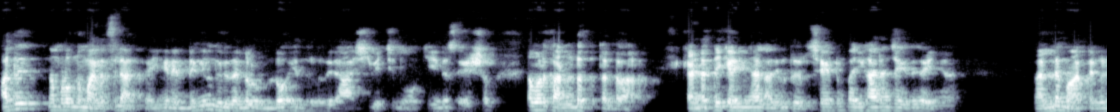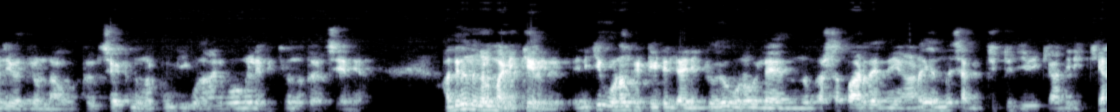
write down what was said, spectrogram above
അത് നമ്മളൊന്ന് മനസ്സിലാക്കുക. ഇങ്ങനെ എന്തെങ്കിലും ദുരിതങ്ങൾ ഉണ്ടോ എന്നുള്ളത് രാശി വെച്ച് നോക്കിയതിന് ശേഷം നമ്മൾ കണ്ടെത്തേണ്ടതാണ്. കണ്ടെത്തി കഴിഞ്ഞാൽ അതിന് തീർച്ചയായിട്ടും പരിഹാരം ചെയ്തു കഴിഞ്ഞാൽ നല്ല മാറ്റങ്ങൾ ജീവിതത്തിൽ ഉണ്ടാവും തീർച്ചയായിട്ടും നിങ്ങൾക്കും ഈ ഗുണാനുഭവങ്ങൾ ലഭിക്കുമെന്ന് തീർച്ച തന്നെയാണ്. അതിന് നിങ്ങൾ മടിക്കരുത്. എനിക്ക് ഗുണം കിട്ടിയിട്ടില്ല എനിക്ക് ഒരു ഗുണവുമില്ല എന്നും കഷ്ടപ്പാട് തന്നെയാണ് എന്ന് ശപിച്ചിട്ട് ജീവിക്കാതിരിക്കുക.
